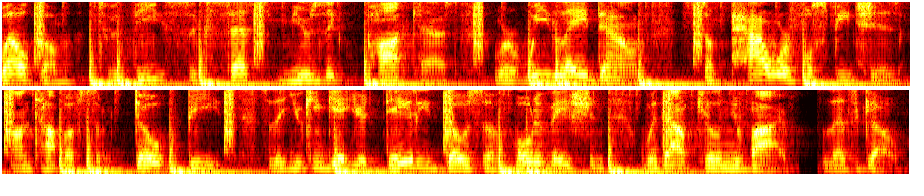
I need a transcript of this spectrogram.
Welcome to the Success Music Podcast, where we lay down some powerful speeches on top of some dope beats so that you can get your daily dose of motivation without killing your vibe. Let's go.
